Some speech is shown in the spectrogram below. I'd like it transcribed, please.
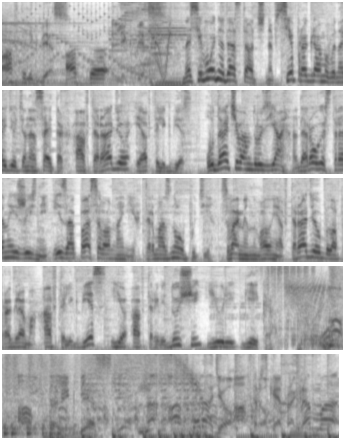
Автоликбез. Автоликбез. На сегодня достаточно. Все программы вы найдете на сайтах Авторадио и Автоликбез. Удачи вам, друзья, на дорогах страны и жизни и запаса вам на них тормозного пути. С вами на волне Авторадио была программа Автоликбез, ее автор и ведущий Юрий Гейко. Автоликбез на Авторадио. Авторская программа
